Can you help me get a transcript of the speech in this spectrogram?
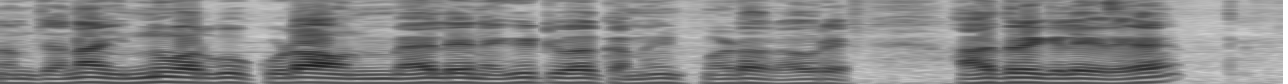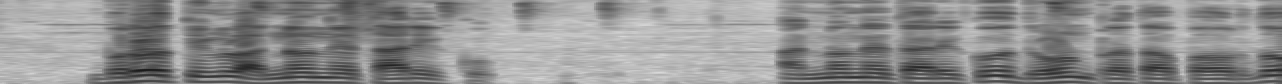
ನಮ್ಮ ಜನ ಇನ್ನೂವರೆಗೂ ಕೂಡ ಅವನ ಮೇಲೆ ನೆಗೆಟಿವ್ ಆಗಿ ಕಮೆಂಟ್ ಮಾಡೋರು ಅವರೇ. ಆದರೆ ಗೆಳೆಯರೆ, ಬರೋ ತಿಂಗಳು ಹನ್ನೊಂದನೇ ತಾರೀಕು. ಹನ್ನೊಂದನೇ ತಾರೀಕು ದ್ರೋಣ್ ಪ್ರತಾಪ್ ಅವ್ರದ್ದು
